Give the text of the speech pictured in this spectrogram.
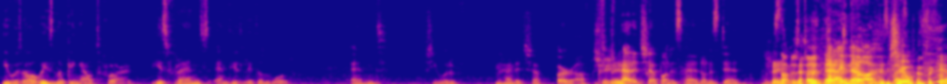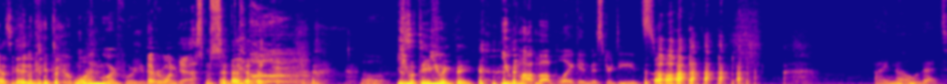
He was always looking out for his friends and his little wolf. And she would have patted Shep, or uh, Shade. patted Shep on his head, on his dead. Shade. Not as dead. I know. I'm just she opens the casket. one more for you. buddy." Everyone gasps. Oh. it's You- a tiefling you- thing. you pop up like in Mr. Deeds. I know that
